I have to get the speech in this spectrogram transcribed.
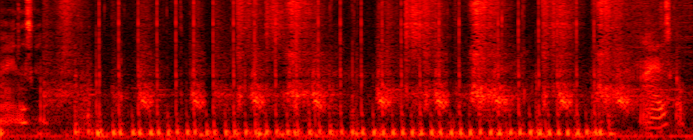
Alright, let's go. Alright, let's go.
